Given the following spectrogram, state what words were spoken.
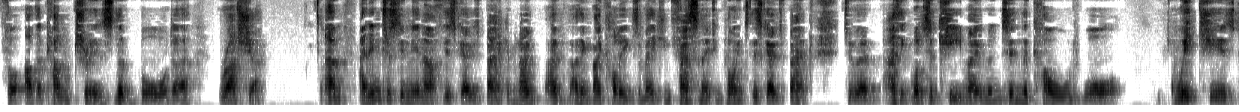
for other countries that border Russia. Um, and interestingly enough, this goes back. I mean, I, I, I, think my colleagues are making fascinating points. This goes back to, a, I think, what's a key moment in the Cold War, which is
